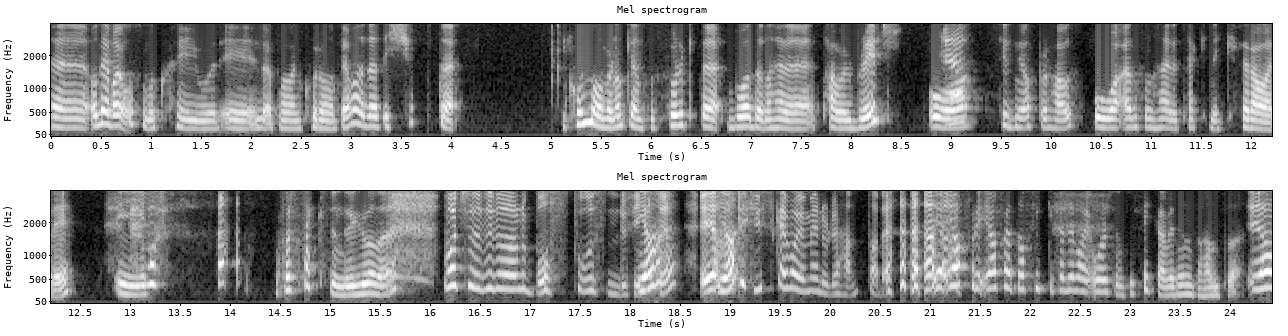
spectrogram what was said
Eh, og det var jo også noe jeg gjorde i løpet av den koronatida. var det at Jeg kjøpte Jeg kom over noen som solgte både denne her Tower Bridge og Ja. Sydney Opera House og en sånn her Technic Ferrari i, for 600 kroner. var ikke det den Boss-posen du fikk Ja. det? Ja, Ja. det husker jeg var jo med når du henta det. Ja, ja, for, ja, for, da fikk, for det var i Ålesund, så fikk jeg en venninne til å hente det. Ja,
